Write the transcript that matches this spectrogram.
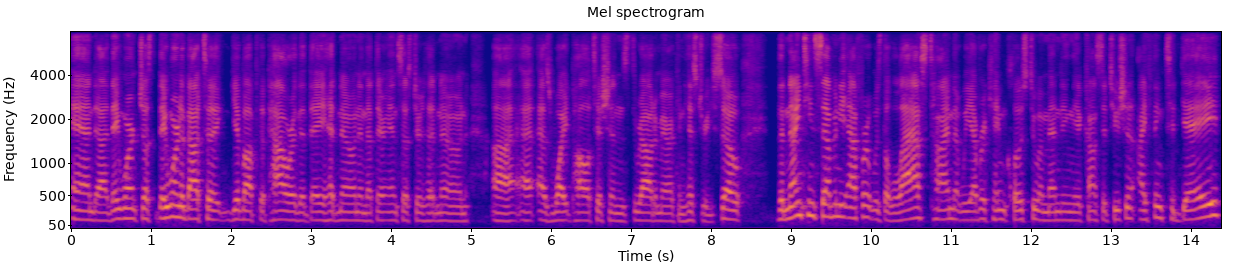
and uh, they weren't just they weren't about to give up the power that they had known and that their ancestors had known uh, as white politicians throughout American history. So. The 1970 effort was the last time that we ever came close to amending the Constitution. I think today,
